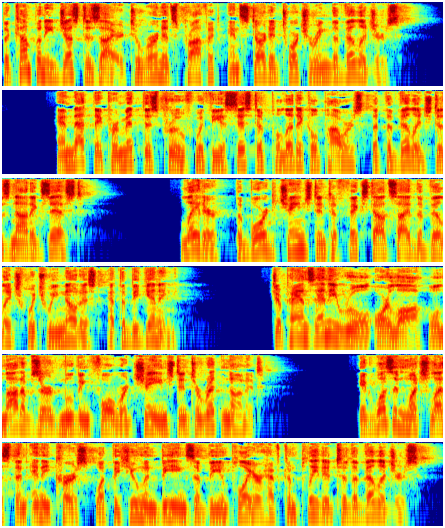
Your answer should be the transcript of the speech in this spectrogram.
The company just desired to earn its profit and started torturing the villagers. And that they permit this proof with the assist of political powers that the village does not exist. Later, the board changed into fixed outside the village which we noticed at the beginning. Japan's any rule or law will not observe moving forward changed into written on it. It wasn't much less than any curse what the human beings of the employer have completed to the villagers.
